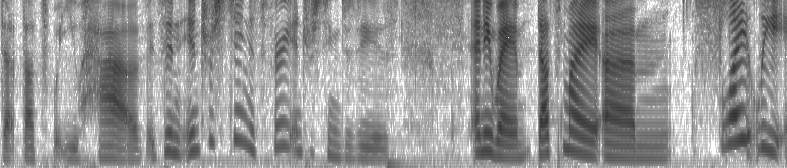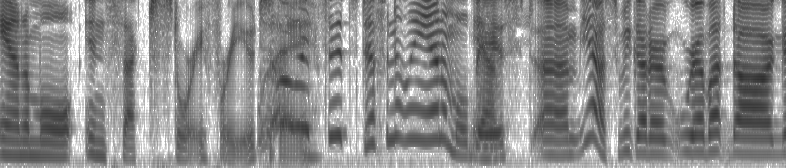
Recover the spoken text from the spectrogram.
that that's what you have. It's an interesting. It's a very interesting disease. Anyway, that's my um, slightly animal insect story for you today. Well, it's it's definitely animal based. Yeah. Um, yeah, so we got a robot dog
